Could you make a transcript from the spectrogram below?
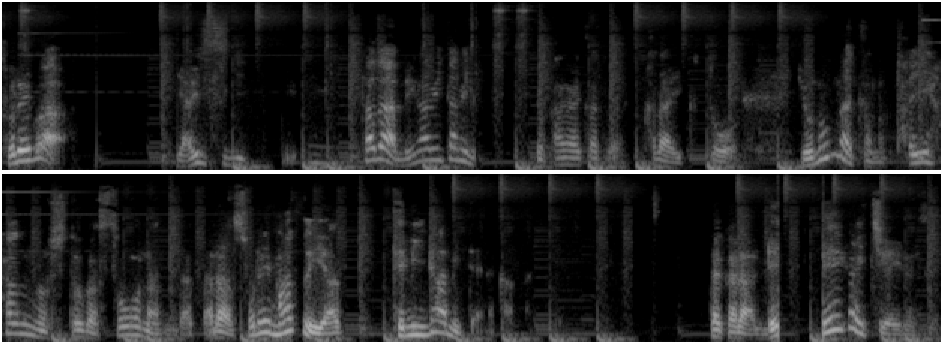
それはやりすぎっていう。ただ、メガビタミンの考え方からいくと、世の中の大半の人がそうなんだから、それまずやってみなみたいな考え。だから、例外値がいるんですよ。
